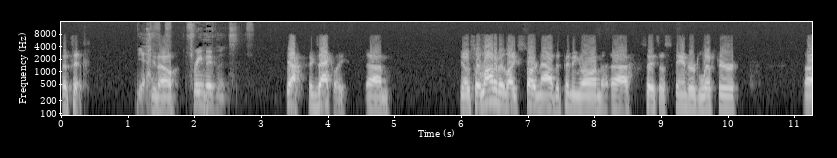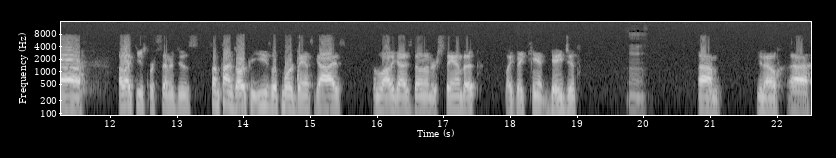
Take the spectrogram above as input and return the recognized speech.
that's it. Yeah. You know, Three movements. Yeah, exactly. Um, you know, so a lot of it, like starting out, depending on, uh, say it's a standard lifter. Uh, I like to use percentages. Sometimes RPEs with more advanced guys, but a lot of guys don't understand it. Like they can't gauge it. Mm. Um, you know, because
